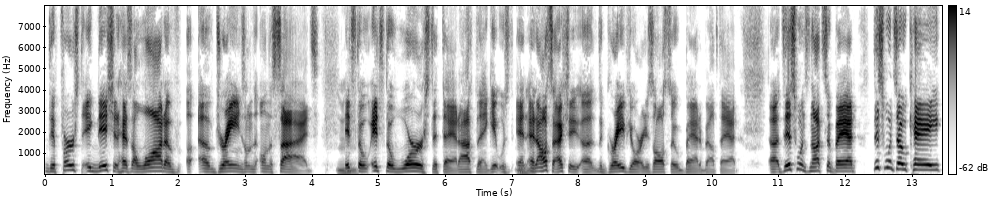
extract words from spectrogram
the first ignition has a lot of uh, of drains on the, on the sides. It's Mhm. the it's the worst at that. I think it was, and Mhm. and also actually uh, the graveyard is also bad about that. Uh, this one's not so bad. This one's okay.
